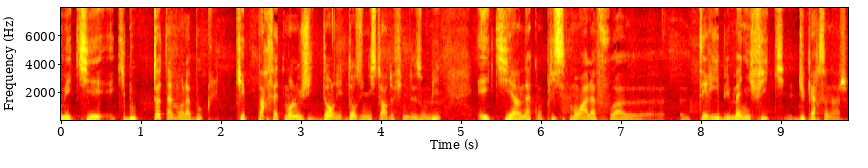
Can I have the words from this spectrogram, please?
mais qui, est, qui boucle totalement la boucle, qui est parfaitement logique dans, les- dans une histoire de film de zombies, et qui est un accomplissement à la fois euh, euh, terrible et magnifique du personnage.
